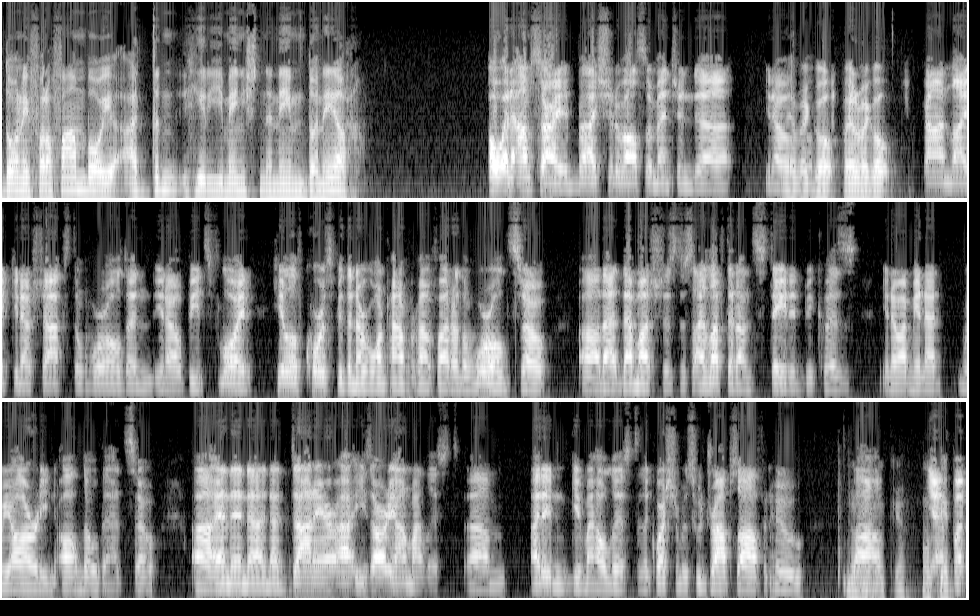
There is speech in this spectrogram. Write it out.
Donny, for a fanboy, I didn't hear you mention the name Donaire. Oh, and I'm sorry, but I should have also mentioned, uh, you know, There we go. There we go. Khan like you know shocks the world and you know beats Floyd. He'll of course be the number one pound for pound fighter in the world. So uh, that that much is just I left that unstated because you know I mean I, we already all know that. So uh, and then uh, now Donaire, uh, he's already on my list. Um, I didn't give my whole list. The question was who drops off and who. Um, Right, okay, Yeah, but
